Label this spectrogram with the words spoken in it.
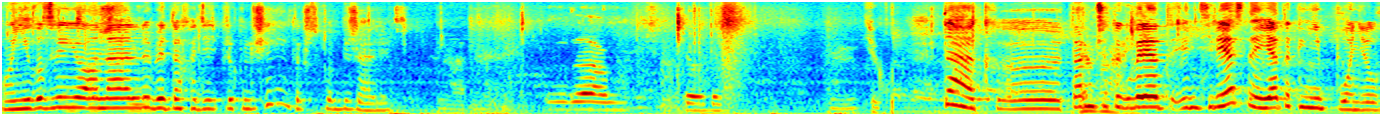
У нее возле ее, она любит находить приключения, так что побежали. Ладно. Да. Так, э, там что-то говорят интересное, я так и не понял.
